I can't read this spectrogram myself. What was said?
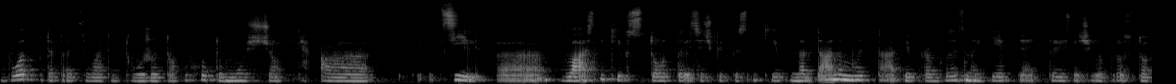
Бот буде працювати дуже довго, тому що а, ціль е, власників 100 тисяч підписників. На даному етапі приблизно є 5 тисяч. Ви просто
